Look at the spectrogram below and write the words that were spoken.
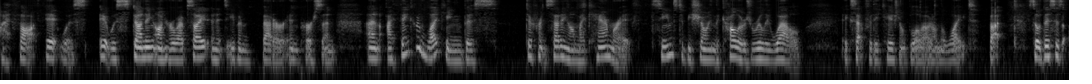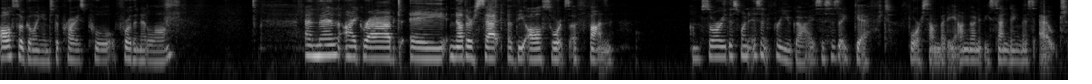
I thought it was it was stunning on her website and it's even better in person. And I think I'm liking this different setting on my camera. It seems to be showing the colors really well, except for the occasional blowout on the white. But so this is also going into the prize pool for the knit along. And then I grabbed a, another set of the All Sorts of Fun. I'm sorry, this one isn't for you guys. This is a gift for somebody. I'm going to be sending this out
